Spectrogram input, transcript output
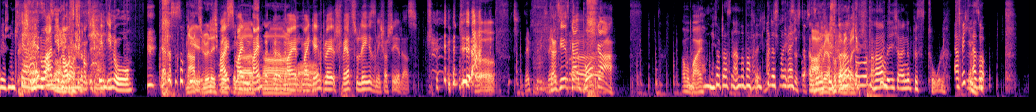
der Tür. Ich bin nur an die. Maus gekommen. Ich bin Inno. Ja, das ist okay. Natürlich. Ich weiß mein, das. mein, äh, Ah, mein, boah. mein Gameplay ist schwer zu lesen. Ich verstehe das. Selbst für dich Das selbst, hier ist kein oder? Poker. Aber wobei. Oh mein Gott, das ist eine andere Waffe. Ich gerecht. ist es das. Also Ah, ich Benny. dato habe ich eine Pistole. Darf ich? Also,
